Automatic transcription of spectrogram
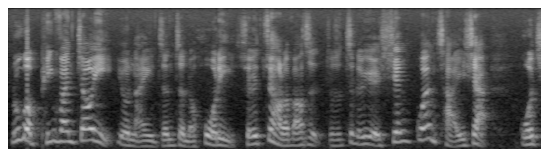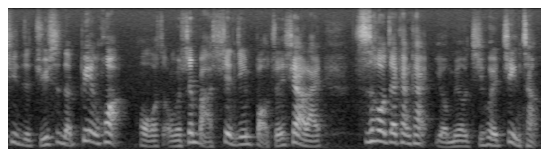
如果频繁交易又难以真正的获利，所以最好的方式就是这个月先观察一下国际的局势的变化，或者我们先把现金保存下来，之后再看看有没有机会进场。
